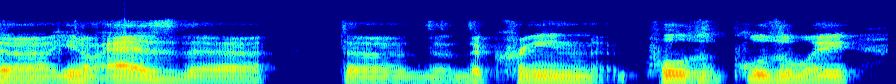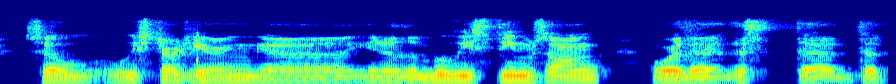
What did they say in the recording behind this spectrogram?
uh, you know, as the the the, the crane pulls pulls away, so we start hearing uh, you know the movie's theme song or the the the, the,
